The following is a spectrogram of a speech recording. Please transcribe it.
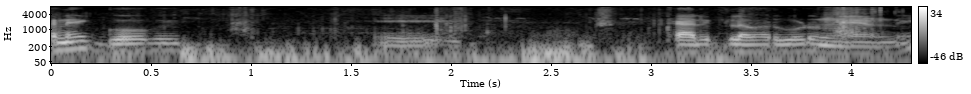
పక్కనే గోబీ ఈ క్యాలీఫ్లవర్ కూడా ఉన్నాయండి.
